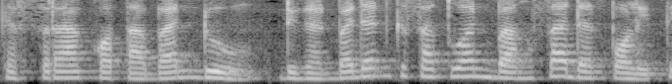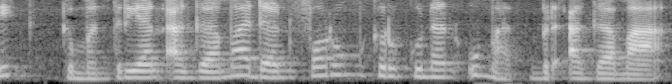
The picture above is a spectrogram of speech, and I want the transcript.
Kesra Kota Bandung dengan Badan Kesatuan Bangsa dan Politik, Kementerian Agama dan Forum Kerukunan Umat Beragama.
